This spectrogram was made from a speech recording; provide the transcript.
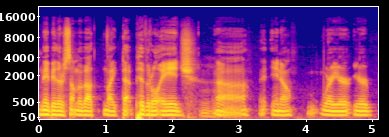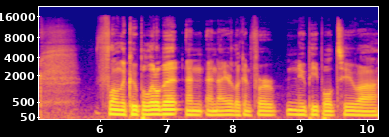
maybe there's something about like that pivotal age, mm-hmm. uh, you know, where you're you're flown the coop a little bit, and and now you're looking for new people to uh,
